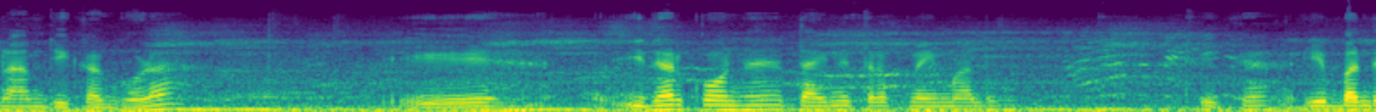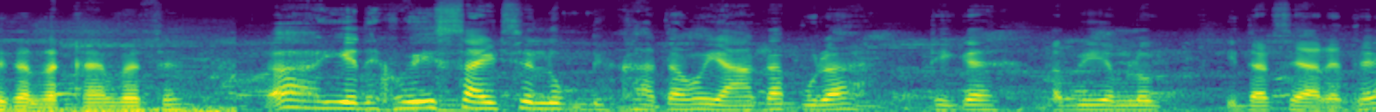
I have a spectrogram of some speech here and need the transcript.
राम जी का घोड़ा। ये इधर कौन है? दाहिनी तरफ़ नहीं मालूम। ठीक है ये बंद कर रखा है वैसे। आ, ये देखो इस साइड से लुक दिखाता हूँ यहाँ का पूरा। ठीक है अभी हम लोग इधर से आ रहे थे।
